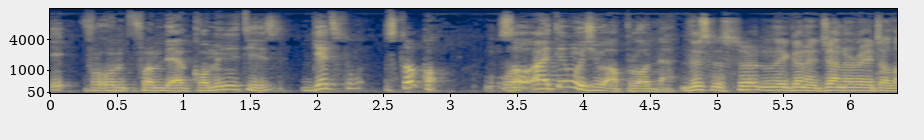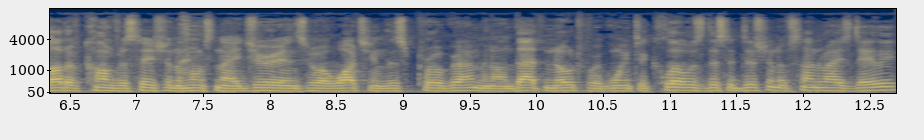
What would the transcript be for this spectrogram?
eh, from, from their communities get st- stuck up. So I think we should applaud that. This is certainly going to generate a lot of conversation amongst Nigerians who are watching this program. And on that note, we're going to close this edition of Sunrise Daily.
